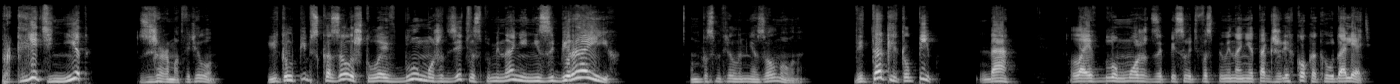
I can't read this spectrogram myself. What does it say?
«Проклятие, нет!» — с жаром ответил он. «Литл Пип сказала, что Лайф Блум может взять воспоминания, не забирая их!» Он посмотрел на меня взволнованно. «Ведь так, Литл Пип?» «Да. Лайф Блум может записывать воспоминания так же легко, как и удалять.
